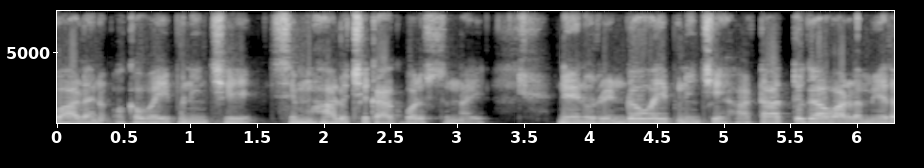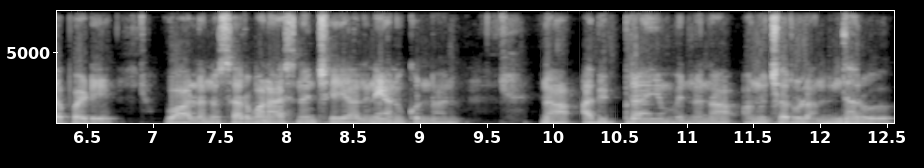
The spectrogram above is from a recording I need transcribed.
వాళ్ళను ఒకవైపు నుంచి సింహాలు చికాకు పరుస్తున్నాయి. నేను రెండో వైపు నుంచి హఠాత్తుగా వాళ్ళ మీద పడి వాళ్ళను సర్వనాశనం చేయాలని అనుకున్నాను. నా అభిప్రాయం విన్న నా అనుచరులందరూ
